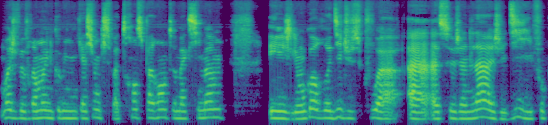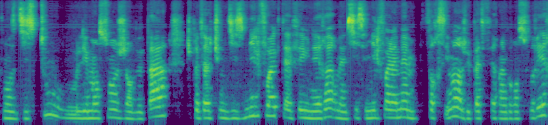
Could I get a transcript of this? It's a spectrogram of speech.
moi je veux vraiment une communication qui soit transparente au maximum. Et je l'ai encore redit à, à, à ce jeune-là, j'ai dit il faut qu'on se dise tout, les mensonges j'en veux pas, je préfère que tu me dises mille fois que tu as fait une erreur, même si c'est mille fois la même. Forcément, je vais pas te faire un grand sourire,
